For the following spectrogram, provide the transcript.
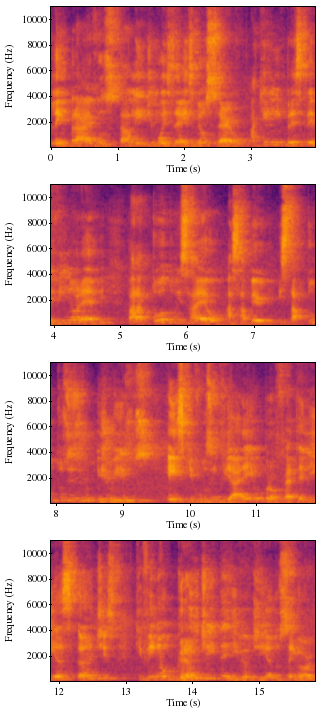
Lembrai-vos da lei de Moisés, meu servo, a quem lhe prescrevi em Horebe para todo Israel, a saber, estatutos e juízos. Eis que vos enviarei o profeta Elias antes que venha o grande e terrível dia do Senhor.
